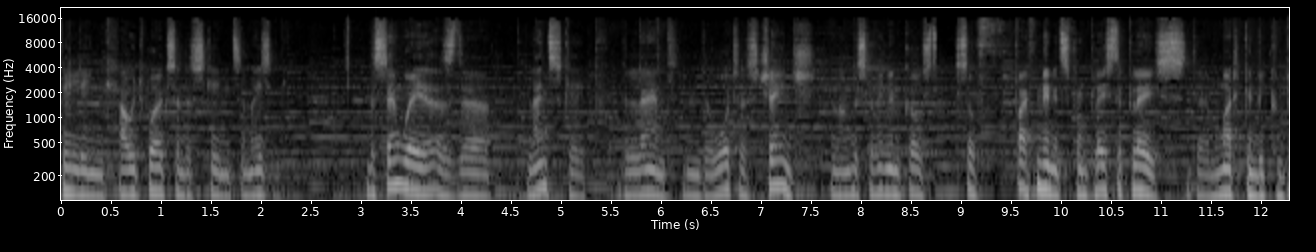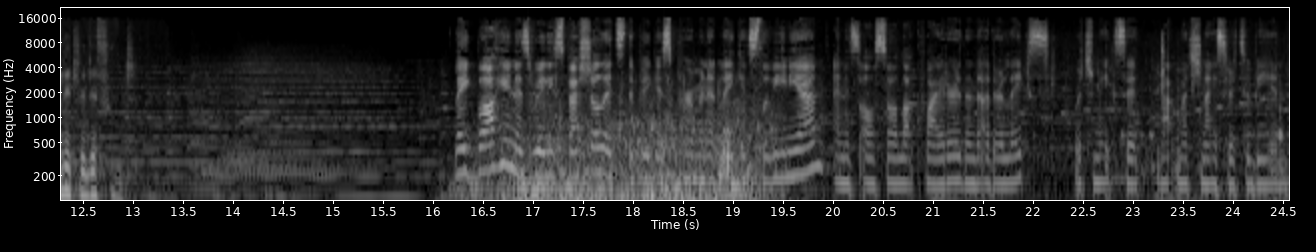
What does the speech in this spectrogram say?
feeling how it works on the skin, it's amazing. The same way as the landscape, the land and the waters change along the Slovenian coast. So five minutes from place to place, the mud can be completely different. Lake Bohinj is really special. It's the biggest permanent lake in Slovenia and it's also a lot quieter than the other lakes, which makes it that much nicer to be in.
